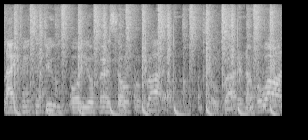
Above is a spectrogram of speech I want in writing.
like to introduce for you a very soulful product. Soul product number one.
